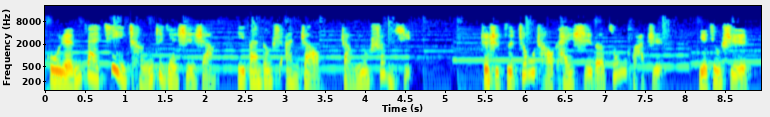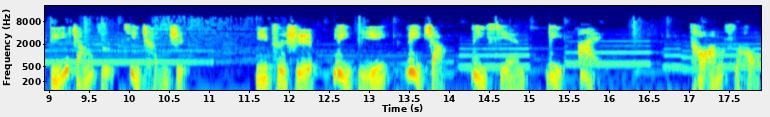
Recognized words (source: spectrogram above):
古人在继承这件事上，一般都是按照长幼顺序，这是自周朝开始的宗法制，也就是嫡长子继承制，依次是立嫡、立长、立贤、立爱。曹昂死后，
